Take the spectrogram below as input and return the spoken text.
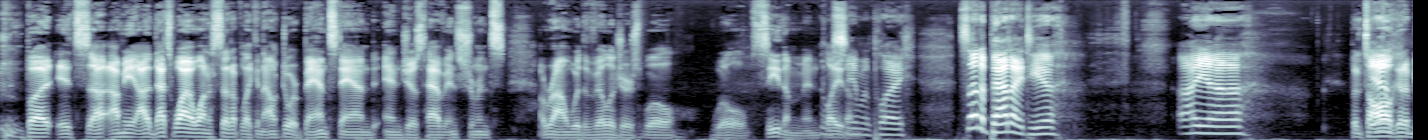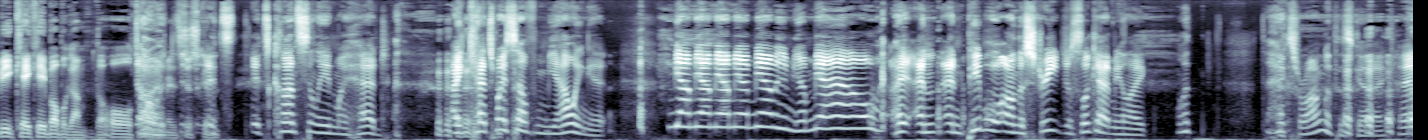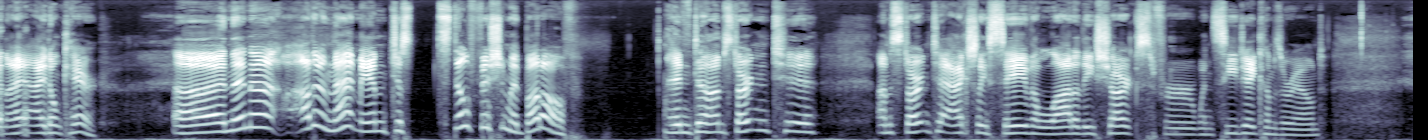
but it's uh, I mean I, that's why I want to set up like an outdoor bandstand and just have instruments around where the villagers will will see them and We'll play see them. and play. It's not a bad idea. I uh But it's Yeah. all gonna be KK bubblegum the whole oh, time. it- it's just gonna. it's it's constantly in my head. I catch myself meowing it. Meow meow meow meow meow meow meow meow. I and and people on the street just look at me like, "What the heck's wrong with this guy?" And I I don't care. Uh, and then uh, other than that, man, just still fishing my butt off, and uh, I'm starting to. I'm starting to actually save a lot of these sharks for when CJ comes around.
